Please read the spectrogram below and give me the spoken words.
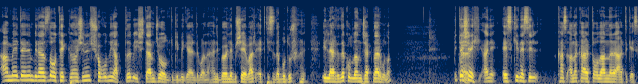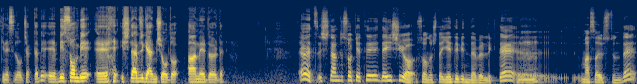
AMD'nin biraz da o teknolojinin şovunu yaptığı bir işlemci oldu gibi geldi bana. Hani böyle bir şey var etkisi de budur. İleride de kullanacaklar bunu. Bir de evet. şey hani eski nesil kas anakartı olanlara artık eski nesil olacak tabi. Ee, bir son bir e, işlemci gelmiş oldu AM4'e. Evet işlemci soketi değişiyor sonuçta 7000 ile birlikte e, masa üstünde.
